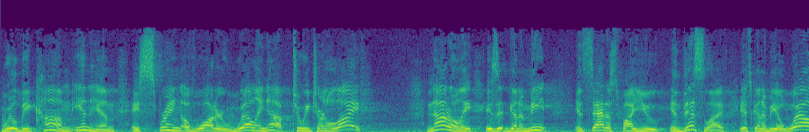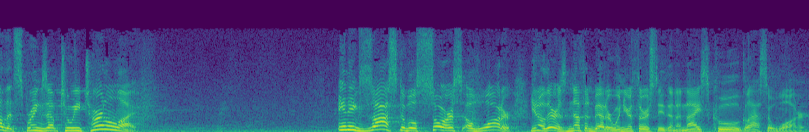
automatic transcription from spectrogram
will become in him a spring of water welling up to eternal life. Not only is it going to meet and satisfy you in this life, it's going to be a well that springs up to eternal life. Inexhaustible source of water. You know, there is nothing better when you're thirsty than a nice, cool glass of water.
